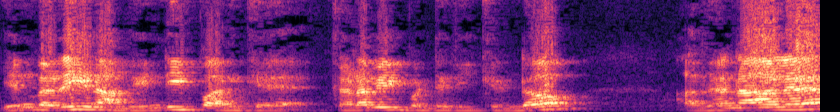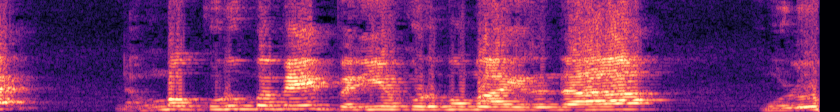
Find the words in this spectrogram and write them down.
என்பதை நாம் எண்ணி பார்க்க கடமைப்பட்டிருக்கின்றோம். அதனால நம்ம குடும்பமே பெரிய குடும்பமா இருந்தா முழு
